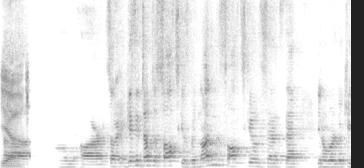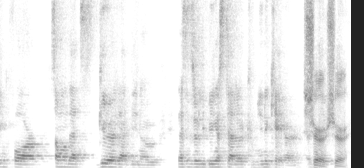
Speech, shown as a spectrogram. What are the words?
Yeah. Uh, are so I guess in terms of soft skills, but not in the soft skills sense that you know we're looking for someone that's good at you know necessarily being a stellar communicator. Sure, sure.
